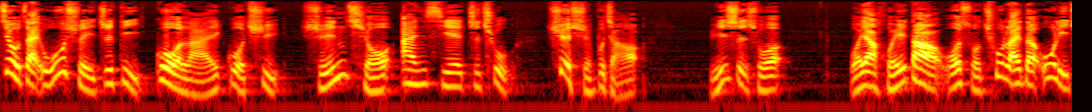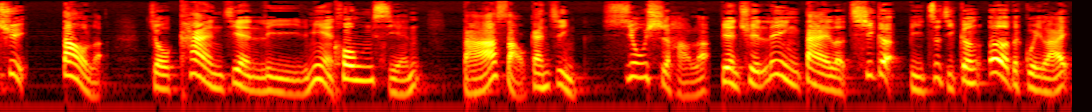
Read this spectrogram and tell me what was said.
就在无水之地过来过去，寻求安歇之处，却寻不着。于是说：“我要回到我所出来的屋里去。”到了，就看见里面空闲，打扫干净，修饰好了，便去另带了七个比自己更恶的鬼来，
